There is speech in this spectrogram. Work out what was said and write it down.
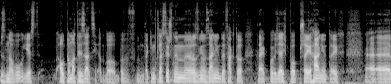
znowu jest automatyzacja, bo w takim klasycznym rozwiązaniu de facto, tak jak powiedziałeś, po przejechaniu tych e, e,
